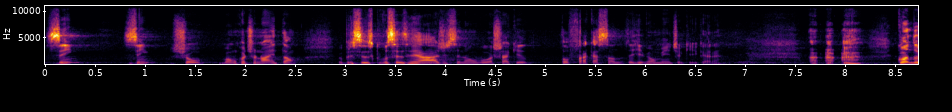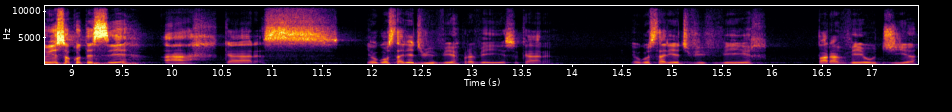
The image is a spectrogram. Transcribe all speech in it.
Sim? Sim? Show. Vamos continuar então. Eu preciso que vocês reajam, senão eu vou achar que eu estou fracassando terrivelmente aqui, cara. Quando isso acontecer, ah, caras, eu gostaria de viver para ver isso, cara. Eu gostaria de viver para ver o dia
